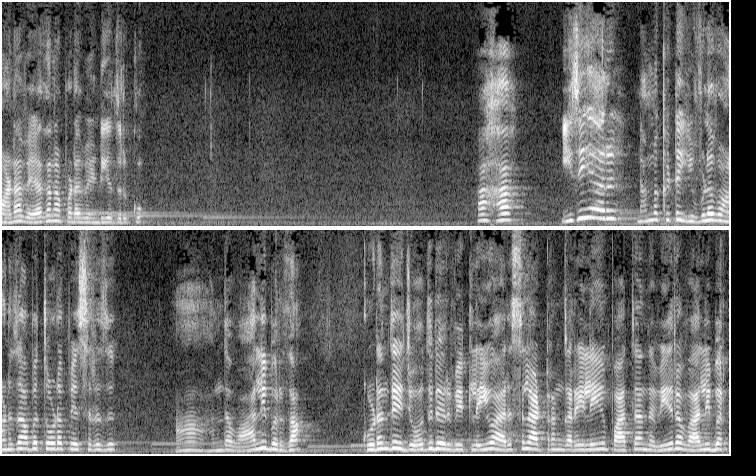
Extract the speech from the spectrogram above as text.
மன வேதனைப்பட வேண்டியது இருக்கும். ஆஹா இது யாரு? நம்மக்கிட்ட இவ்வளவு அனுதாபத்தோட பேசுறது? ஆ அந்த வாலிபர் தான். குழந்தை ஜோதிடர் வீட்லேயும் அரசலாற்றங்கரையிலையும் பார்த்த அந்த வீர வாலிபர்.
